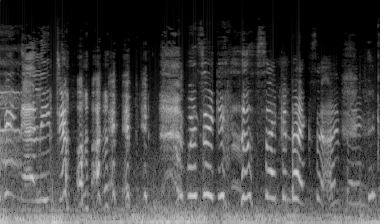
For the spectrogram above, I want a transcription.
we nearly died. we're taking the second exit I think.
